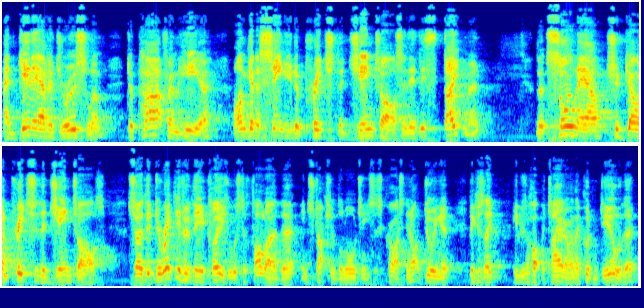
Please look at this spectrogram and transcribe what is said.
and get out of Jerusalem, depart from here, I'm going to send you to preach to the Gentiles. So there's this statement that Saul now should go and preach to the Gentiles. So the directive of the ecclesia was to follow the instruction of the Lord Jesus Christ. They're not doing it because they, he was a hot potato and they couldn't deal with it.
